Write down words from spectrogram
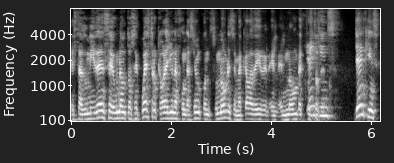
estadounidense un autosecuestro, que ahora hay una fundación con su nombre, se me acaba de ir el, nombre. Jenkins. Jenkins.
